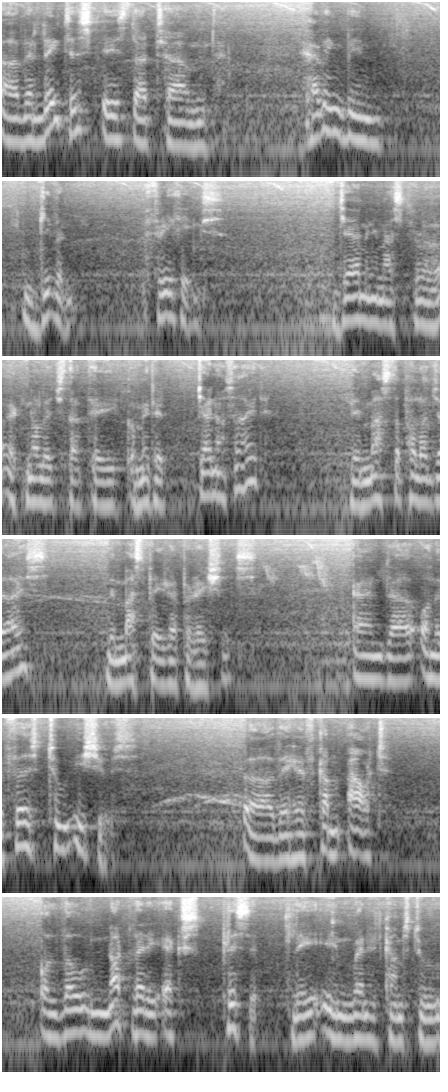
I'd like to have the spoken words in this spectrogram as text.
Uh, the latest is that um, having been given three things, Germany must uh, acknowledge that they committed genocide, they must apologize, they must pay reparations. And uh, on the first two issues, uh, they have come out, although not very in when it comes to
